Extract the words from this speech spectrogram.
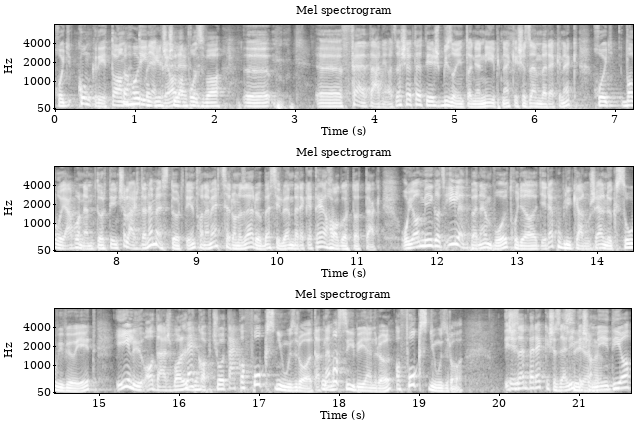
hogy konkrétan Ahogy tényekre alapozva ö, ö, feltárni az esetet, és bizonyítani a népnek és az embereknek, hogy valójában nem történt csalás. De nem ez történt, hanem egyszerűen az erről beszélő embereket elhallgattatták. Olyan még az életben nem volt, hogy a republikánus elnök szóvivőjét élő adásban Igen. lekapcsolták a Fox Newsról, tehát Igen. nem a CBN-ről, a Fox Newsról. És az emberek, és az elit, CNN. és a média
